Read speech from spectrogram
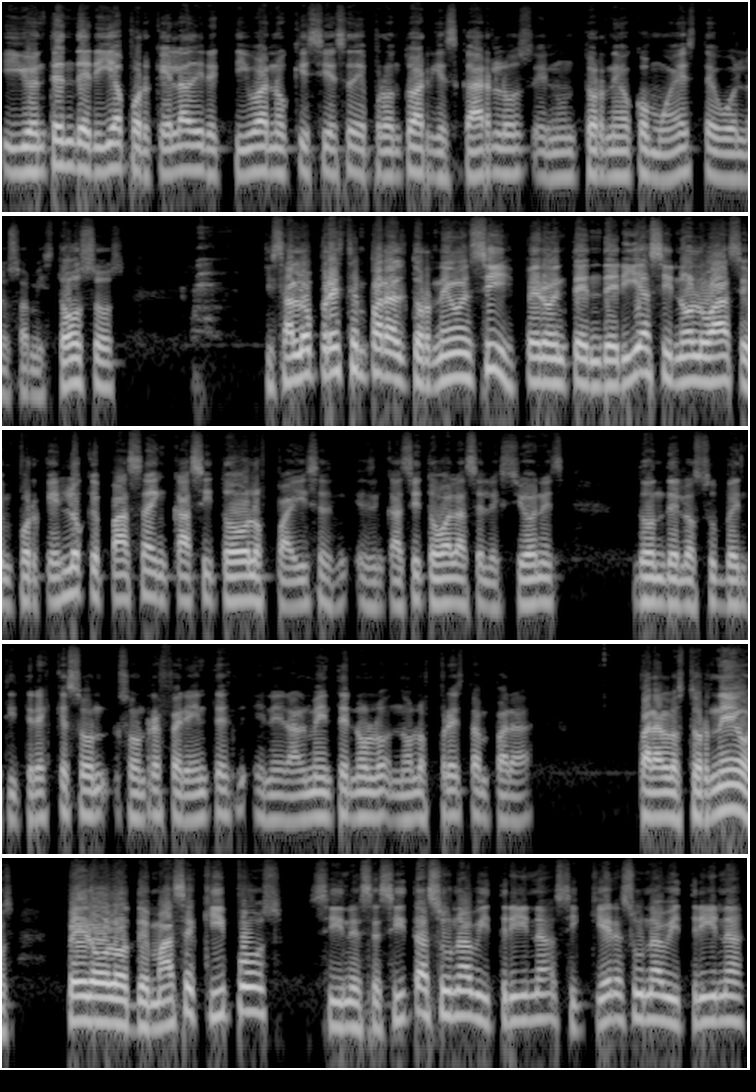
y yo entendería por qué la directiva no quisiese de pronto arriesgarlos en un torneo como este o en los amistosos. Quizá lo presten para el torneo en sí, pero entendería si no lo hacen, porque es lo que pasa en casi todos los países, en casi todas las selecciones, donde los sub-23 que son, son referentes generalmente no, no los prestan para, para los torneos. Pero los demás equipos, si necesitas una vitrina, si quieres una vitrina,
